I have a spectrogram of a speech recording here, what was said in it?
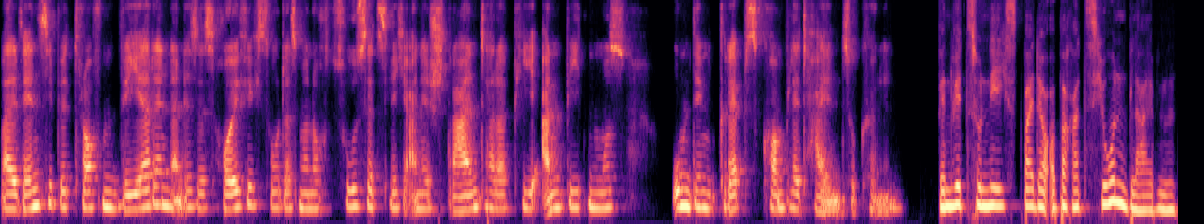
Weil wenn sie betroffen wären, dann ist es häufig so, dass man noch zusätzlich eine Strahlentherapie anbieten muss, um den Krebs komplett heilen zu können. Wenn wir zunächst bei der Operation bleiben,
